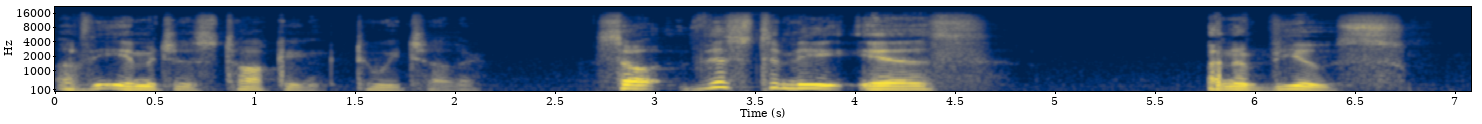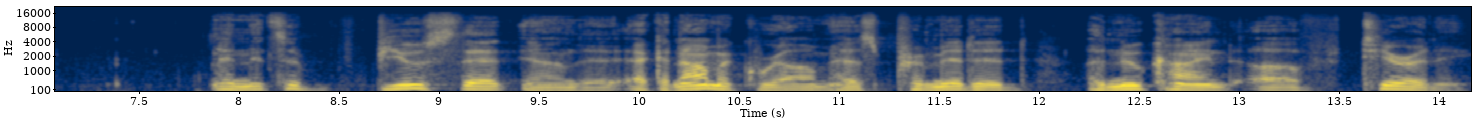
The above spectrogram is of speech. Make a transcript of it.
of the images talking to each other. So, this to me is an abuse. And it's abuse that in the economic realm has permitted a new kind of tyranny.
